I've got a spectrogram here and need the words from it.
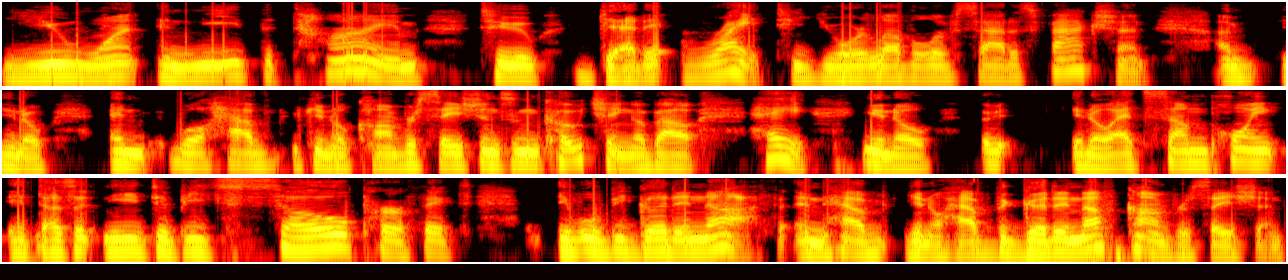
you want and need the time to get it right to your level of satisfaction. I'm you know and we'll have you know conversations and coaching about hey you know uh, you know at some point it doesn't need to be so perfect it will be good enough and have you know have the good enough conversation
